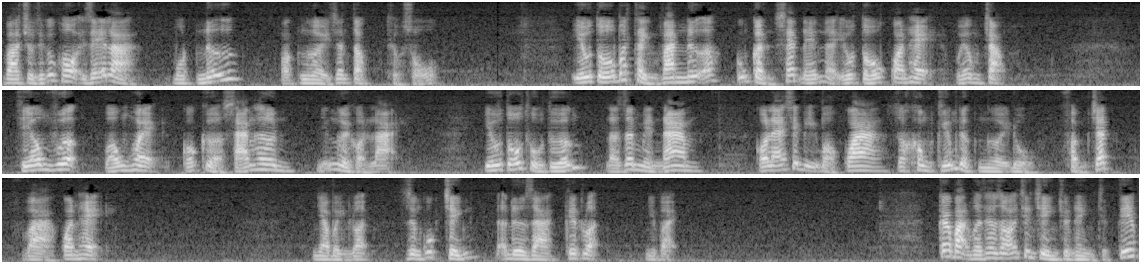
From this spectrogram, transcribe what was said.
Và Chủ tịch Quốc hội dễ là một nữ hoặc người dân tộc thiểu số. Yếu tố bất thành văn nữa cũng cần xét đến là yếu tố quan hệ với ông Trọng. Thì ông Vượng và ông Huệ có cửa sáng hơn những người còn lại. Yếu tố thủ tướng là dân miền Nam có lẽ sẽ bị bỏ qua do không kiếm được người đủ phẩm chất và quan hệ. Nhà bình luận Dương Quốc Chính đã đưa ra kết luận như vậy. Các bạn vừa theo dõi chương trình truyền hình trực tiếp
